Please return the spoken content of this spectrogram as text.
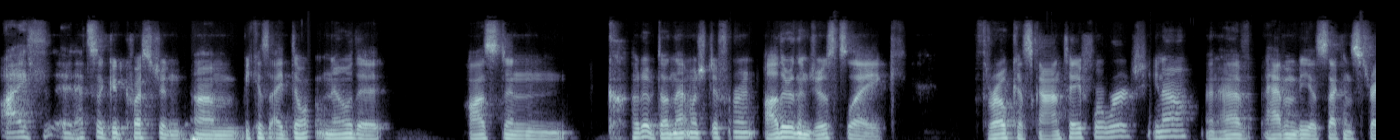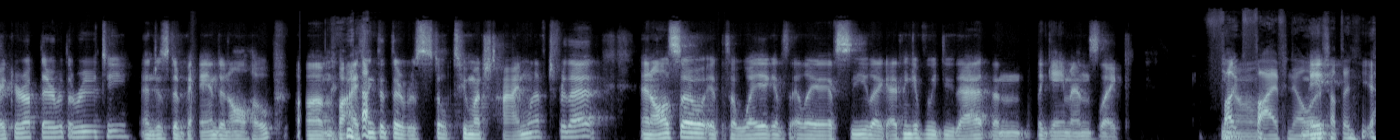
I that's a good question um, because I don't know that Austin could have done that much different other than just like throw Cascante forward, you know, and have have him be a second striker up there with the Urruti and just abandon all hope. Um, but I think that there was still too much time left for that. And also it's away against LAFC. Like I think if we do that, then the game ends like like five nil or something. Yeah.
